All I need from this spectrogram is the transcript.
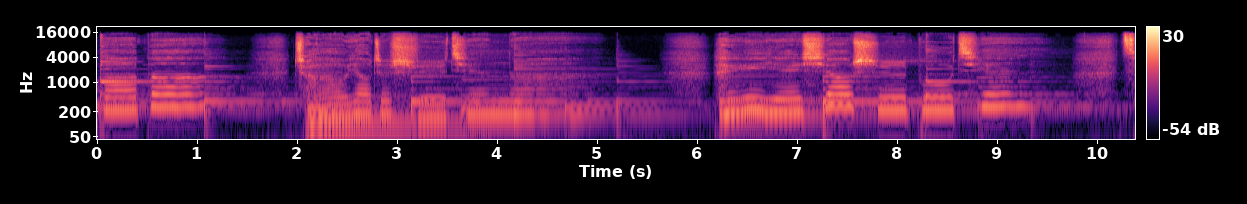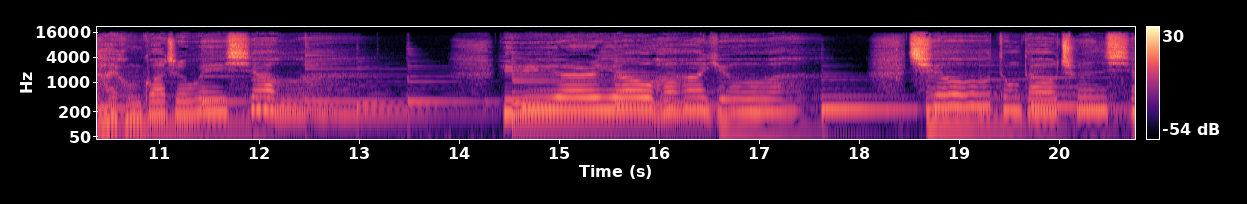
爸爸，照耀着世间啊。黑夜消失不见，彩虹挂着微笑啊。鱼儿游啊游啊，秋冬到春夏。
